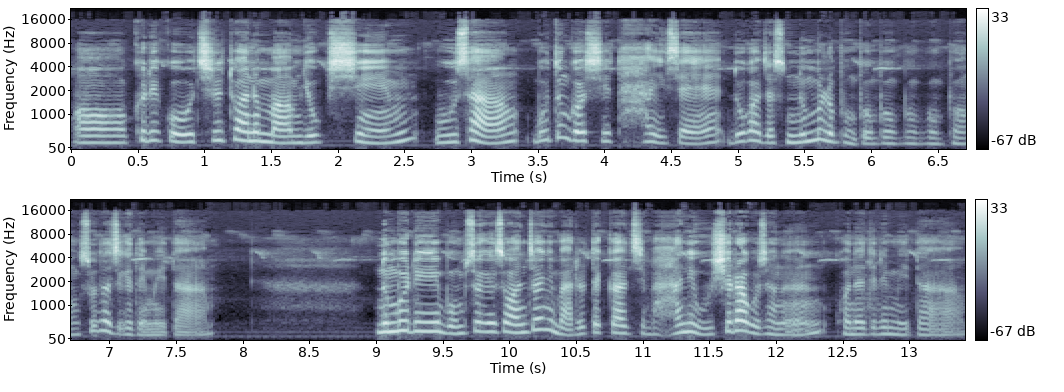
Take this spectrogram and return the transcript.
어, 그리고 질투하는 마음, 욕심, 우상 모든 것이 다 이제 녹아져서 눈물로 붕붕붕붕붕붕 쏟아지게 됩니다. 눈물이 몸속에서 완전히 마를 때까지 많이 우시라고 저는 권해드립니다.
